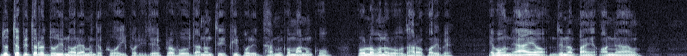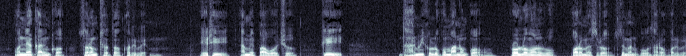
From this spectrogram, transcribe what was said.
ଦ୍ୱିତୀୟ ପିତର ଦୁଇ ନରେ ଆମେ ଦେଖୁ ଏହିପରି ଯେ ପ୍ରଭୁ ଜାଣନ୍ତି କିପରି ଧାର୍ମିକମାନଙ୍କୁ ପ୍ରଲୋଭନରୁ ଉଦ୍ଧାର କରିବେ ଏବଂ ନ୍ୟାୟ ଦିନ ପାଇଁ ଅନ୍ୟ ଅନ୍ୟକାରୀଙ୍କ ସଂରକ୍ଷିତ କରିବେ। ଏଠି ଆମେ ପାଉଅଛୁ କି ଧାର୍ମିକ ଲୋକମାନଙ୍କ ପ୍ରଲୋଭନରୁ ପରମେଶ୍ୱର ସେମାନଙ୍କୁ ଉଦ୍ଧାର କରିବେ।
